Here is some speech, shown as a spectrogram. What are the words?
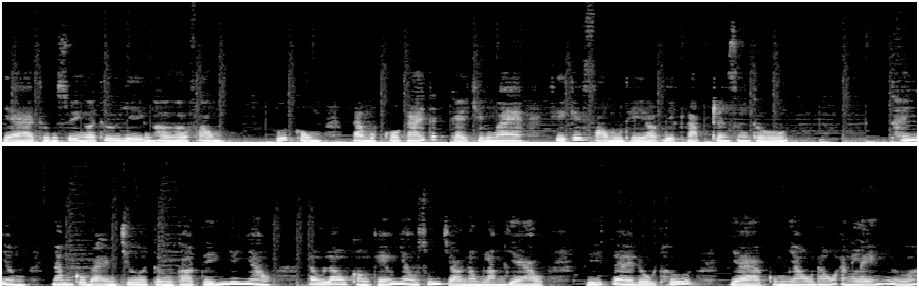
và thường xuyên ở thư viện hơn ở phòng. Cuối cùng là một cô gái thích kể chuyện ma, khi cái phòng thì ở biệt lập trên sân thượng. Thế nhưng, năm cô bạn chưa từng to tiếng với nhau, lâu lâu còn kéo nhau xuống chợ nông lâm dạo, tỉ tê đủ thứ và cùng nhau nấu ăn lén nữa.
